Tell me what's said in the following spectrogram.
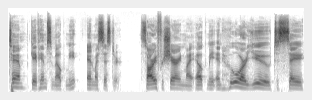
Tim gave him some elk meat, and my sister. Sorry for sharing my elk meat. And who are you to say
